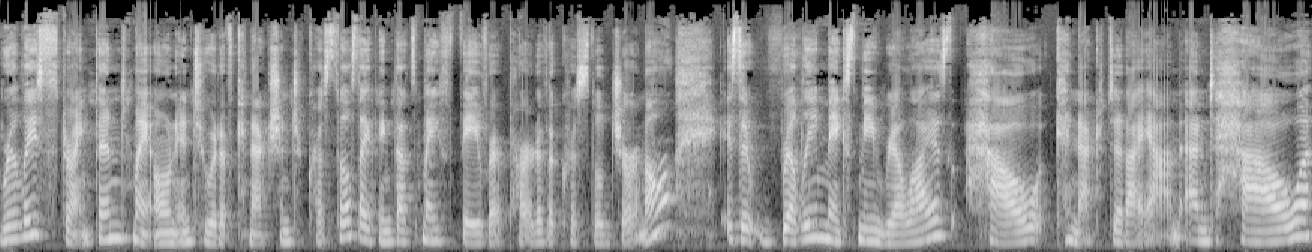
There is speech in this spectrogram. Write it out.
really strengthened my own intuitive connection to crystals. I think that's my favorite part of a crystal journal is it really makes me realize how connected I am and how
